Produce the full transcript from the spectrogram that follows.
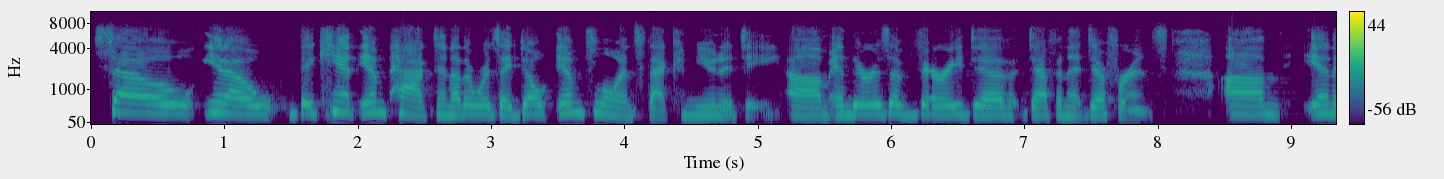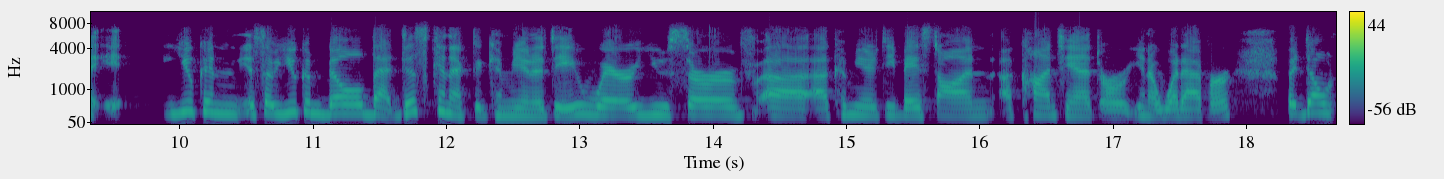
So, you know, they can't impact, in other words, they don't influence that community. Um, and there is a very de- definite difference. Um, and it, you can so you can build that disconnected community where you serve uh, a community based on a content or you know whatever but don't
